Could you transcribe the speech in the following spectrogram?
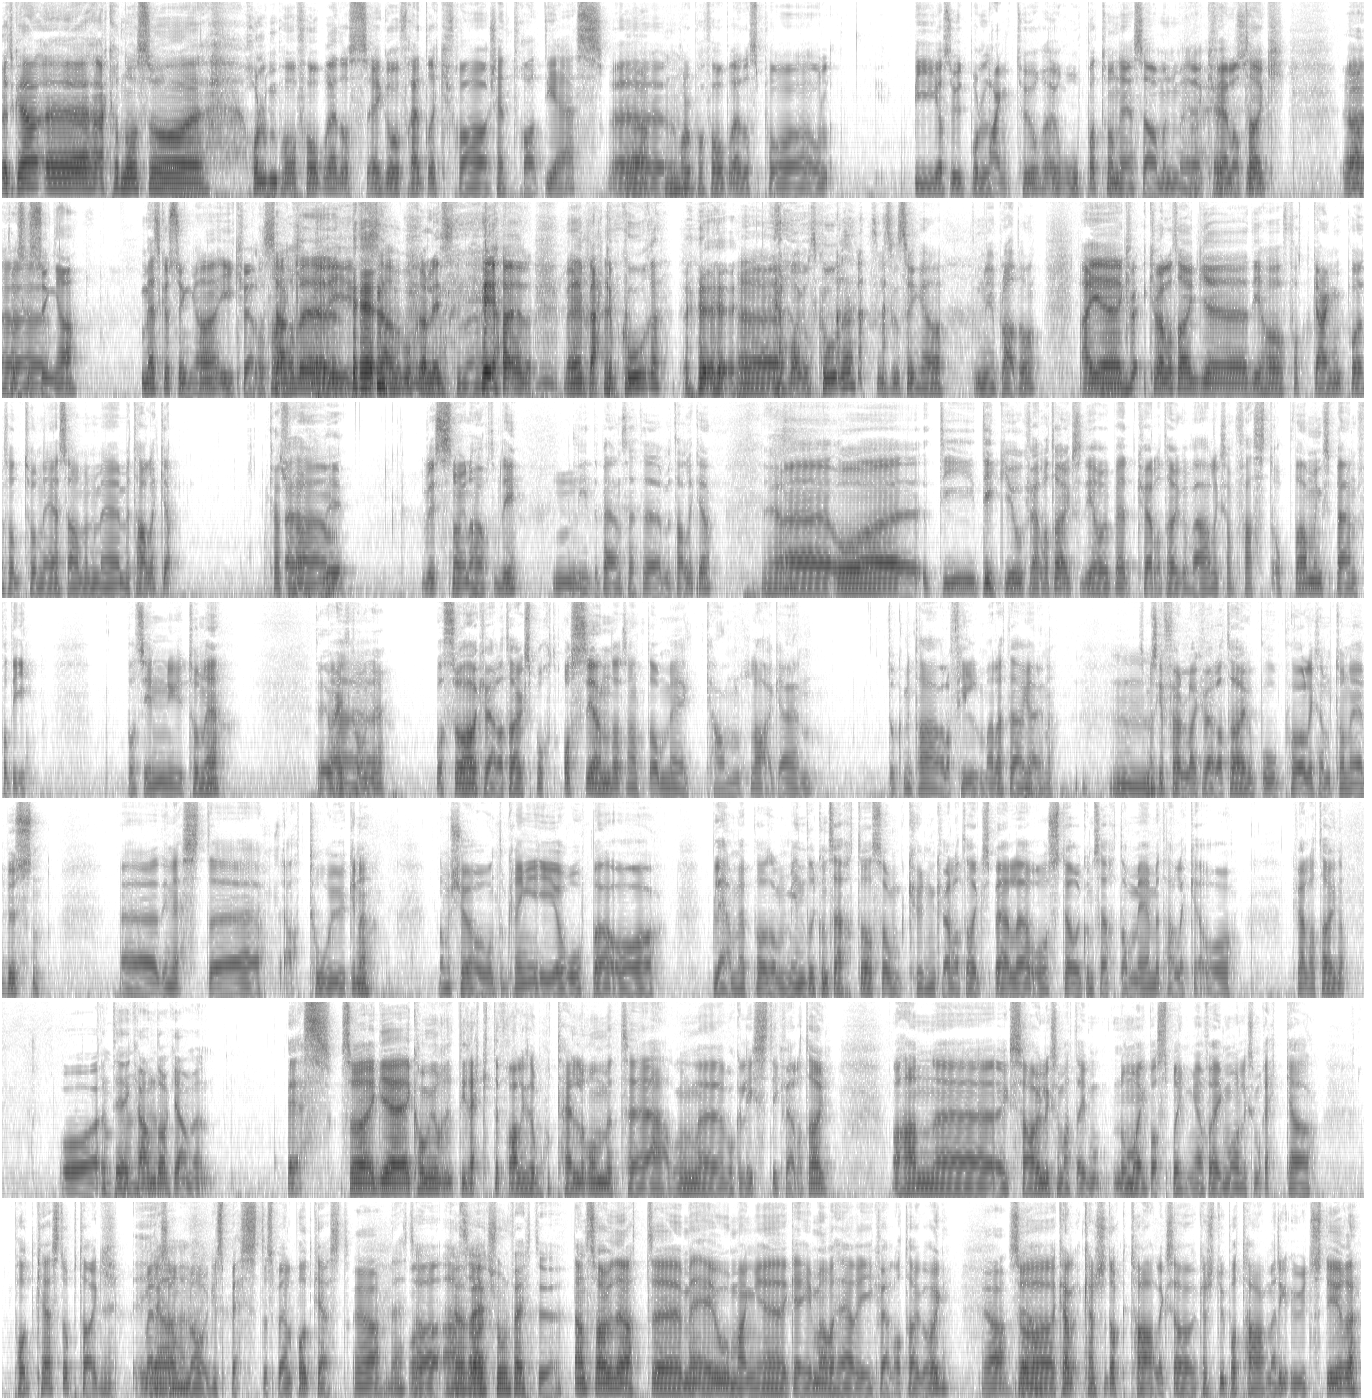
Vet du hva, eh, akkurat nå så eh, holder vi på å forberede oss, jeg og Fredrik, fra, kjent fra The Ass, eh, Ja. holder på å forberede oss på å bi oss ut på langtur, europaturné sammen med Kvelertak. Ja, Dere skal Eh, synge? Vi skal synge i Kvelertak reservevokalistene. ja, med backup-koret. Eh, Bakgrunnskoret, som skal synge på den nye plata. Nei, mm. Kvelertak eh, de har fått gang på en sånn turné sammen med Metallica. Kanskje du har hørt om de? Hvis noen har hørt om de. Lite band som heter Metallica. Ja. Uh, og de digger jo Kvelertak, så de har jo bedt Kvelertak å være liksom fast oppvarmingsband for de på sin nye turné. Det er jo helt konge. Uh, Og så har Kvelertak spurt oss igjen da, sant, om vi kan lage en dokumentar eller filme dette her greiene. Så vi skal følge Kvelertak og bo på liksom turnébussen uh, de neste ja, to ukene. Når vi kjører rundt omkring i Europa og blir med på sånne mindre konserter som kun Kvelertak spiller, og større konserter med Metallica og Kvelertak, da. Og det kan dere, jammen. Yes. Så jeg, jeg kom jo direkte fra liksom, hotellrommet til Erlend, eh, vokalist i Kvelertak. Og han eh, Jeg sa jo liksom at jeg, nå må jeg bare springe, for jeg må liksom rekke podkastopptak med liksom Ja. Norges beste spillpodkast. Ja. Nettopp. Hva sa- reaksjon fikk du? Han sa jo det at eh, vi er jo mange gamere her i Kvelertak òg. ja. Så kan, kanskje dere tar liksom Kanskje du bare tar med deg utstyret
